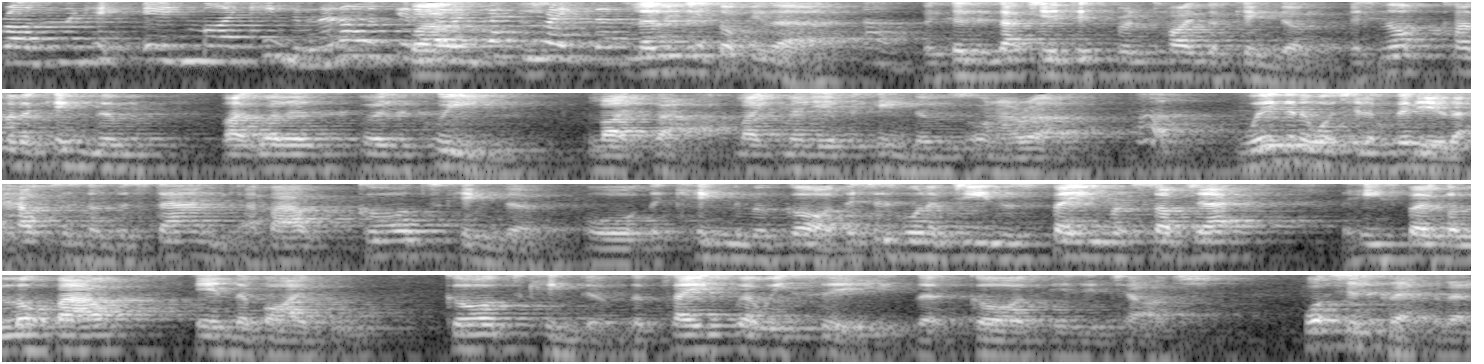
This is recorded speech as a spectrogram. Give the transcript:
rather than the king in my kingdom. And then I was going to go and decorate the. let me just stop you there. Oh. Because it's actually a different type of kingdom. It's not kind of a kingdom like where there's, where there's a queen like that, like many of the kingdoms on our earth. Oh. We're going to watch a video that helps us understand about God's kingdom or the kingdom of God. This is one of Jesus' favourite subjects that he spoke a lot about in the Bible. God's kingdom, the place where we see that God is in charge. Watch this clip and then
